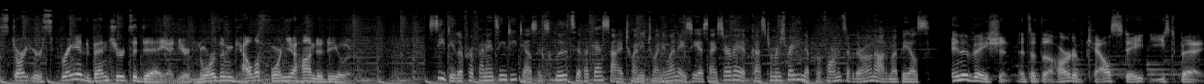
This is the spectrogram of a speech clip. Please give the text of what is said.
Start your spring adventure today at your Northern California Honda dealer. See dealer for financing details. Exclude Civic Si 2021 ACSI survey of customers rating the performance of their own automobiles. Innovation is at the heart of Cal State East Bay,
